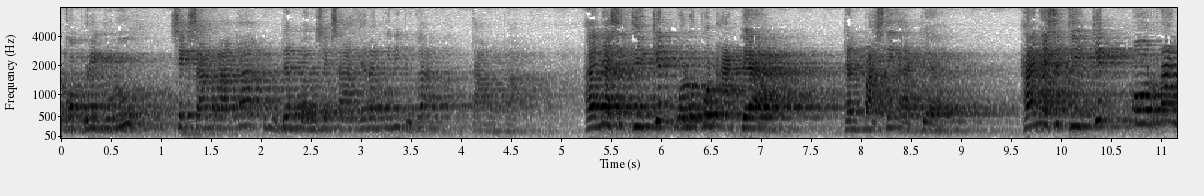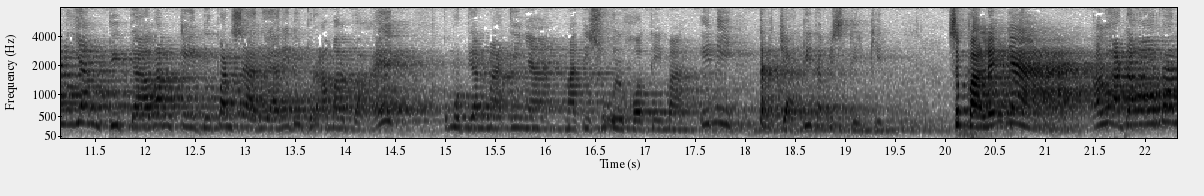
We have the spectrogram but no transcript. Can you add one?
kubri dulu, siksa neraka, kemudian baru siksa akhirat ini juga tampak. Hanya sedikit walaupun ada dan pasti ada. Hanya sedikit orang yang di dalam kehidupan sehari-hari itu beramal baik, kemudian matinya mati suul khotimah. Ini terjadi tapi sedikit. Sebaliknya, kalau ada orang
